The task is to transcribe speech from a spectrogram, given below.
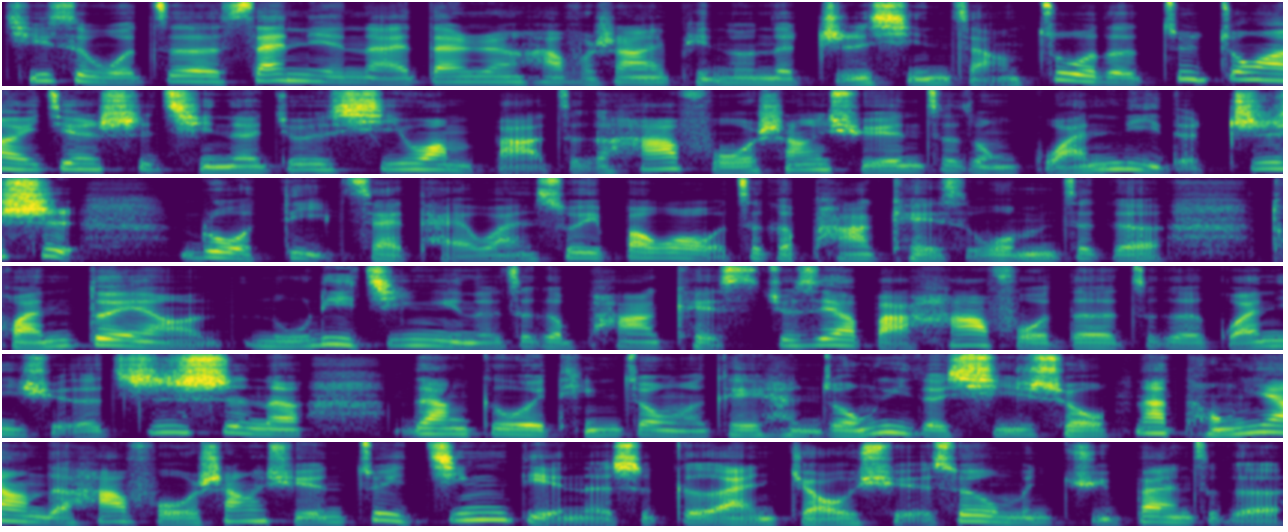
其实我这三年来担任哈佛商业评论的执行长，做的最重要一件事情呢，就是希望把这个哈佛商学院这种管理的知识落地在台湾。所以，包括我这个 p a r k c a s 我们这个团队啊，努力经营的这个 p a r k c a s 就是要把哈佛的这个管理学的知识呢，让各位听众呢可以很容易的吸收。那同样的，哈佛商学院最经典的是个案教学，所以我们举办这个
